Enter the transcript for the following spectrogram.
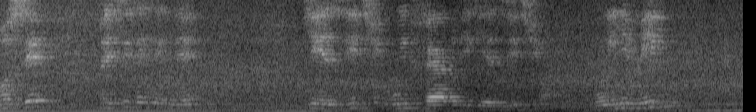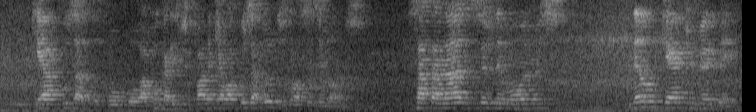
Você precisa entender que existe o inferno e que existe um inimigo que é acusador, o Apocalipse fala que é o acusador dos nossos irmãos. Satanás e seus demônios não quer te ver bem.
